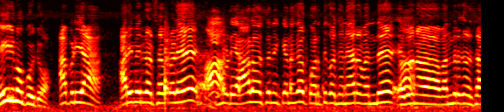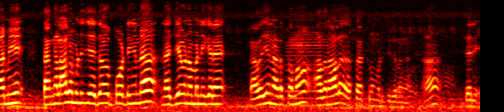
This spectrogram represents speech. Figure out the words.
தைரியமா போயிட்டு அப்படியா அறிவீர்கள் சவர்களே உங்களுடைய ஆலோசனைக்கு எனக்கு குறைத்து கொஞ்ச நேரம் வந்து ஏதோ நான் வந்திருக்கிறேன் சாமி. தங்களால முடிஞ்சு ஏதோ போட்டீங்கன்னா நான் ஜீவனம் பண்ணிக்கிறேன். கதையும் நடத்தணும். அதனால டக்கு முடிச்சுக்கிறேங்க. ஆ சரி.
